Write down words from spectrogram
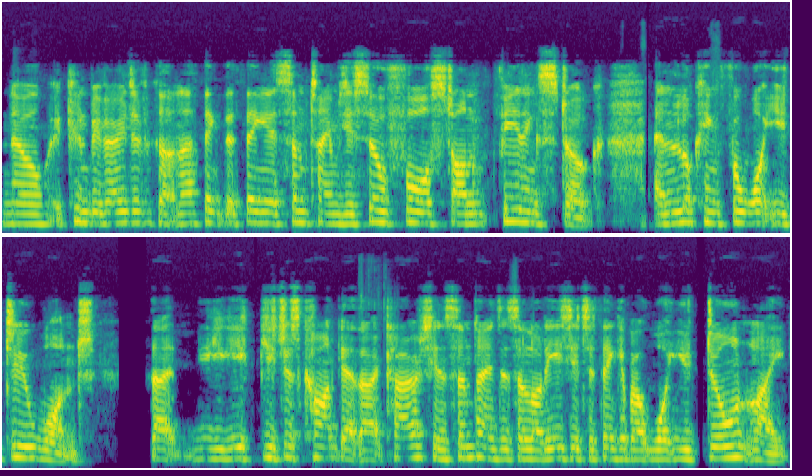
No, it can be very difficult. And I think the thing is sometimes you're so forced on feeling stuck and looking for what you do want that you, you just can't get that clarity. And sometimes it's a lot easier to think about what you don't like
